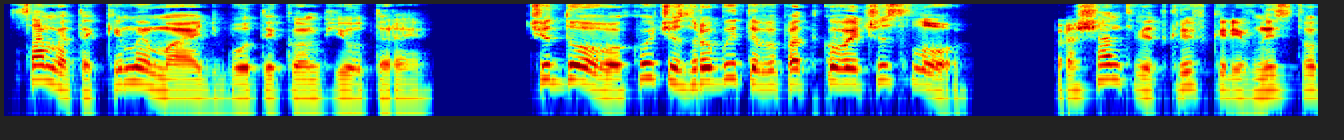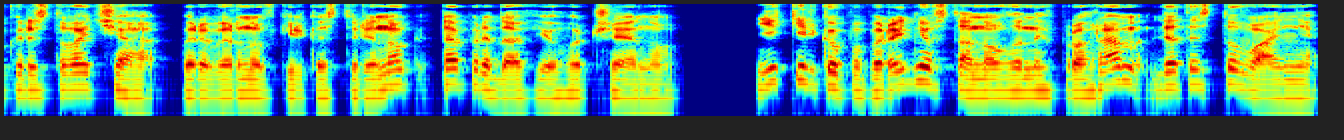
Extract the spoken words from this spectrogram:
Саме такими мають бути комп'ютери. Чудово, хочу зробити випадкове число. Прашант відкрив керівництво користувача, перевернув кілька сторінок та передав його чену. Є кілька попередньо встановлених програм для тестування,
